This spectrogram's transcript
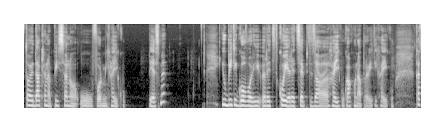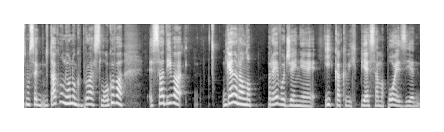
To je dakle napisano u formi haiku pjesme. I u biti govori koji je recept za haiku, kako napraviti haiku. Kad smo se dotaknuli onog broja slogova, sad Iva, generalno prevođenje ikakvih pjesama, poezije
